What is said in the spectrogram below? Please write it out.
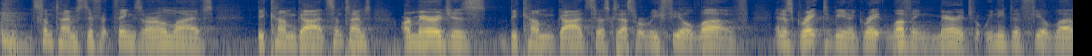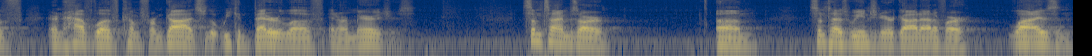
Sometimes different things in our own lives become God. Sometimes our marriages become gods to us because that's where we feel love. And it's great to be in a great loving marriage, but we need to feel love and have love come from God so that we can better love in our marriages. Sometimes our um, sometimes we engineer God out of our lives and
